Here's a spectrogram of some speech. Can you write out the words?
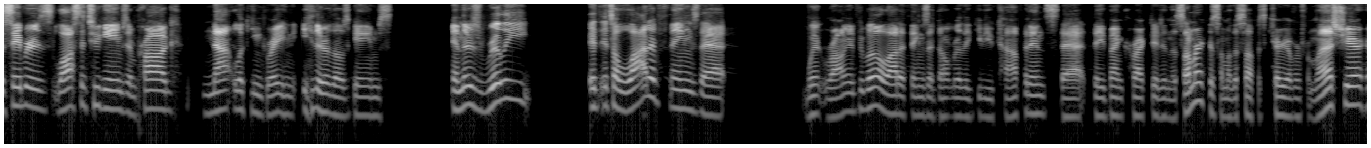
the Sabres lost the two games in Prague, not looking great in either of those games. And there's really, it, it's a lot of things that went wrong in people, a lot of things that don't really give you confidence that they've been corrected in the summer because some of the stuff is carryover from last year.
